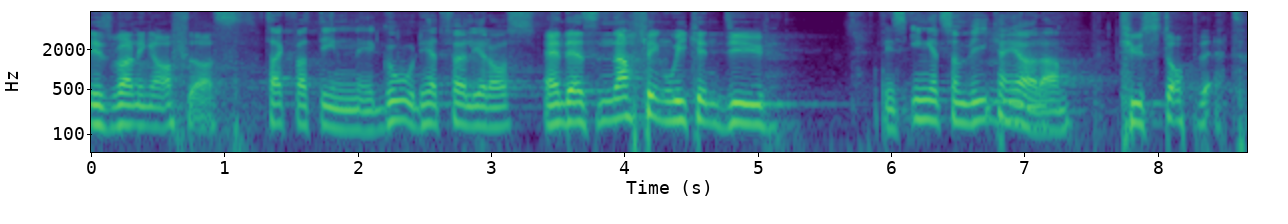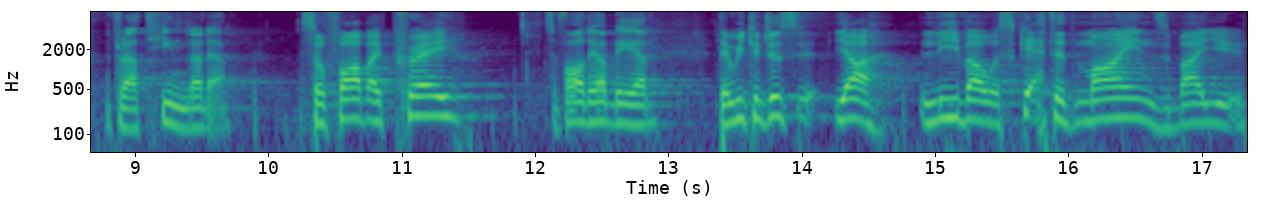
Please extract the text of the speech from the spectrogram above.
is running after us, Tack för att din godhet följer oss. and there's nothing we can do Det finns inget som vi kan göra to stop that. för att hindra det. So, Father, I pray Så Fader, jag ber that we can just, yeah, leave our scattered minds by you.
